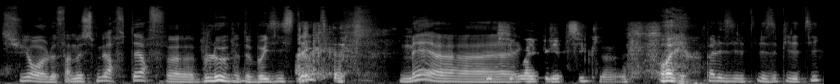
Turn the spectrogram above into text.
sur le fameux Smurf turf bleu de Boise State. Mais. Euh... Les épileptiques, là. ouais, pas les, les épileptiques.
